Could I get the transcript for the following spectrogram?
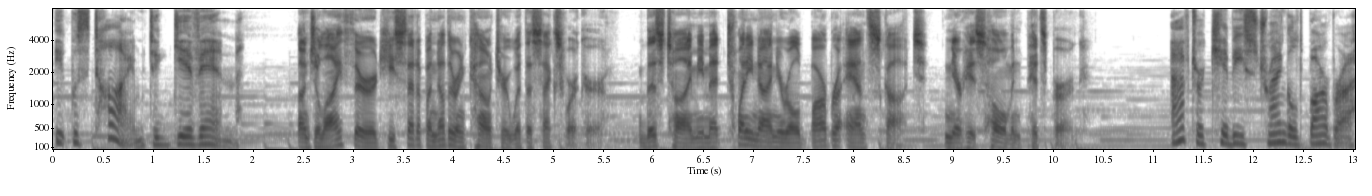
It was time to give in. On July 3rd, he set up another encounter with a sex worker. This time, he met 29 year old Barbara Ann Scott near his home in Pittsburg. After Kibbe strangled Barbara,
